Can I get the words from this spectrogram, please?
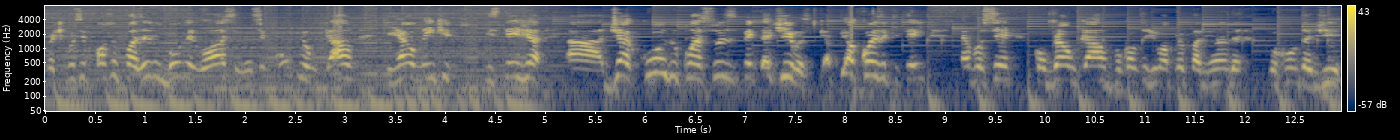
para que você possa fazer um bom negócio, você compre um carro que realmente esteja ah, de acordo com as suas expectativas. Porque a pior coisa que tem é você comprar um carro por conta de uma propaganda, por conta de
